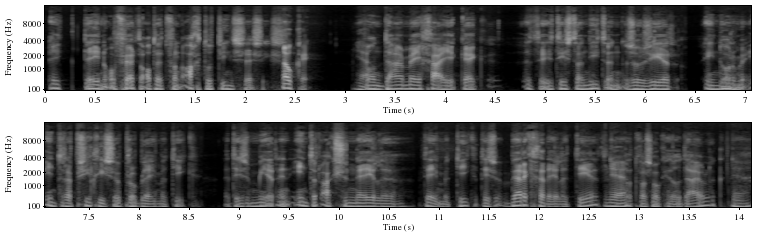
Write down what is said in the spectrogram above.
Ik deed een offerte altijd van acht tot tien sessies. Oké. Ja. Want daarmee ga je, kijk, het, het is dan niet een zozeer enorme intrapsychische problematiek. Het is meer een interactionele thematiek. Het is werkgerelateerd. Ja. Dat was ook heel duidelijk. Ja.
